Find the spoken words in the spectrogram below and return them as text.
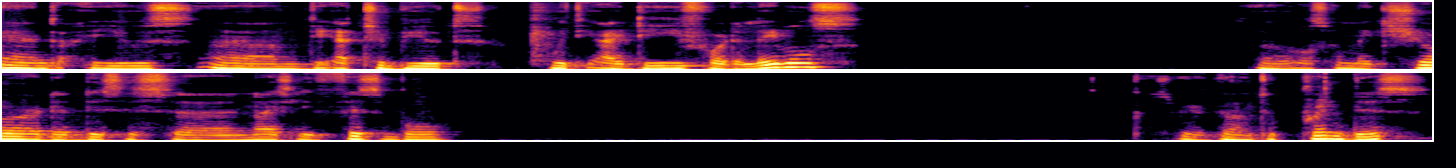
And I use um, the attribute with the ID for the labels. So also make sure that this is uh, nicely visible because we're going to print this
